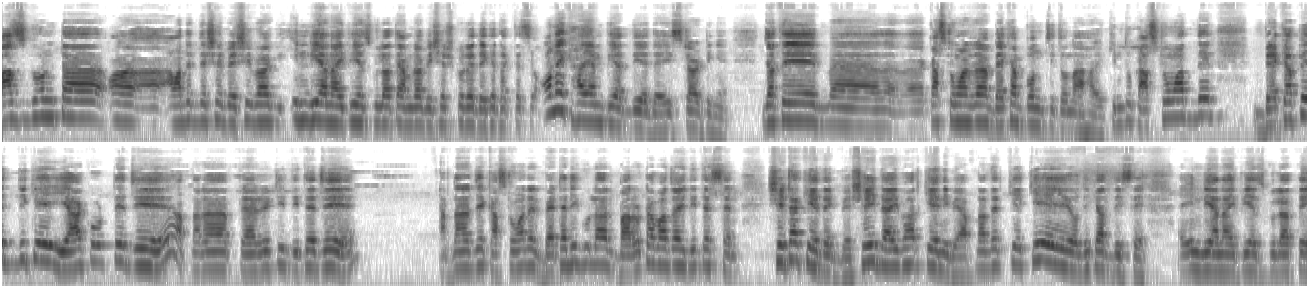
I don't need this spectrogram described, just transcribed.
পাঁচ ঘণ্টা আমাদের দেশের বেশিরভাগ ইন্ডিয়ান আইপিএস গুলাতে আমরা বিশেষ করে দেখে থাকতেছি, অনেক হাই অ্যাম্পিয়ার দিয়ে দেয় স্টার্টিং এ, যাতে কাস্টমাররা ব্যাকআপ বঞ্চিত না হয়। কিন্তু কাস্টমারদের ব্যাকআপের দিকে ইয়া করতে যে আপনারা প্রায়োরিটি দিতে যে আপনারা যে কাস্টমারের ব্যাটারিগুলার বারোটা বাজায় দিতেছেন, সেটা কে দেখবে? সেই ড্রাইভার কে নিবে? আপনাদেরকে কে অধিকার দিছে? ইন্ডিয়ান আইপিএস গুলাতে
